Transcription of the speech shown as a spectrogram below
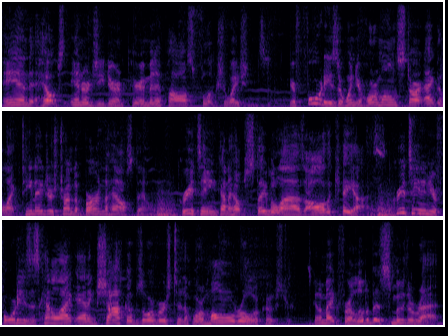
And it helps energy during perimenopause fluctuations. Your 40s are when your hormones start acting like teenagers trying to burn the house down. Creatine kind of helps stabilize all the chaos. Creatine in your 40s is kind of like adding shock absorbers to the hormonal roller coaster. It's going to make for a little bit smoother ride.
